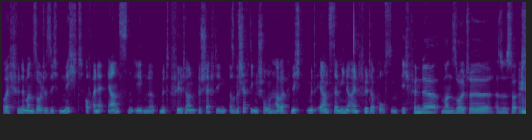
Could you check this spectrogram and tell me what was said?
Aber ich finde, man sollte sich nicht auf einer ernsten Ebene mit Filtern beschäftigen. Also beschäftigen schon, aber nicht mit ernster Miene einen Filter posten. Ich finde, man sollte, also es, soll, es,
